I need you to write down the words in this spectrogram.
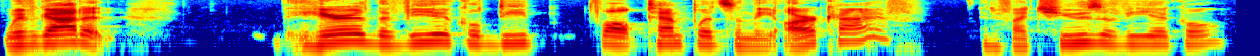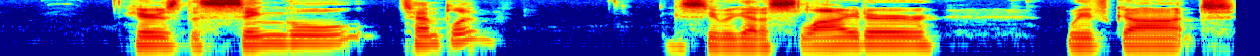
we've got it. Here are the vehicle default templates in the archive. And if I choose a vehicle, here's the single template. You can see we got a slider. We've got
